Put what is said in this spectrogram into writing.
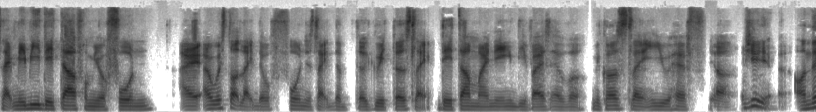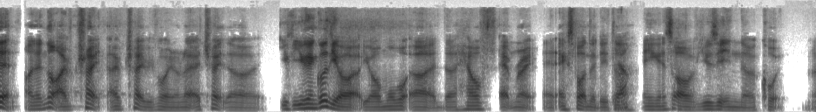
like maybe data from your phone. I, I always thought like the phone is like the, the greatest like data mining device ever because like you have yeah Actually, on that on that note, I've tried I've tried before. You know, like I tried. Uh, you, you can go to your your mobile uh the health app right and export the data, Yeah. and you can sort of use it in the code. Uh,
